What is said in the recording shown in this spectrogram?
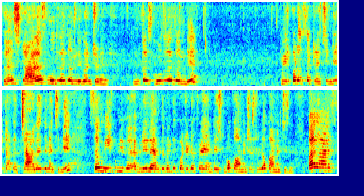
ఫ్రెండ్స్ చాలా స్మూత్గా అయితే ఉంది. ఇదిగోండి చూడండి. ఇంత స్మూత్గా అయితే ఉంది. మీరు కూడా ఒకసారి ట్రై చేయండి. నాకు అది చాలా అయితే నచ్చింది. సో మీకు మీ ఫ్యామిలీలో ఎంతమందికి పొటాటో ఫ్రై అంటే ఇష్టమో కామెంట్ సెక్షన్లో కామెంట్ చేసింది బాయ్ గాయస్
